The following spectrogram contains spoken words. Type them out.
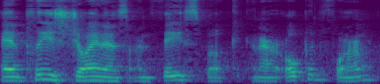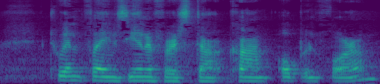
And please join us on Facebook in our open forum, twinflamesuniverse.com open forum.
